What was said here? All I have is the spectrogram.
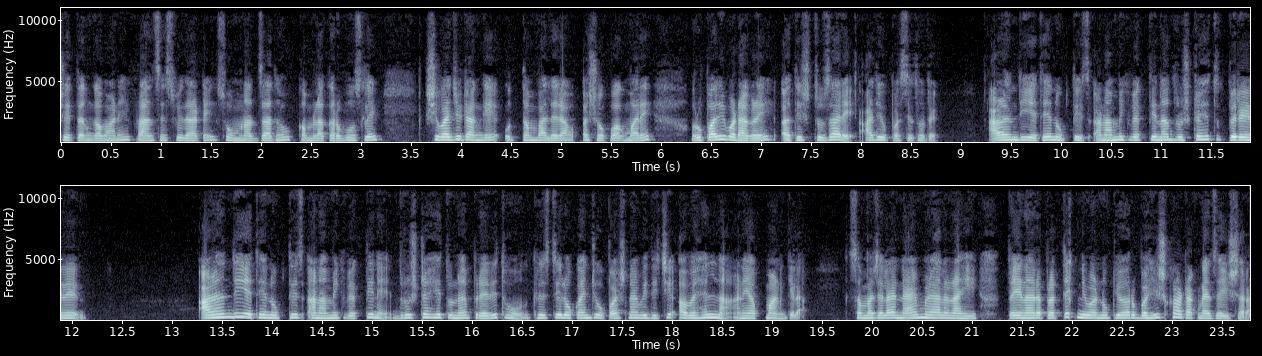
चेतन गव्हाणे फ्रान्सिस विदाटे सोमनाथ जाधव कमलाकर भोसले शिवाजी डांगे उत्तम बालेराव अशोक वाघमारे रुपाली वडागळे अतिश तुजारे आदी उपस्थित होते. आळंदी येथे नुकतीच अनामिक व्यक्तींना दृष्टहेतू प्रेरे आळंदी येथे नुकतीच अनामिक व्यक्तीने दृष्टहेतूने प्रेरित होऊन ख्रिस्ती लोकांची उपासना विधीची अवहेलना आणि अपमान केला. समाजाला न्याय मिळाला नाही तर येणाऱ्या प्रत्येक निवडणुकीवर बहिष्कार टाकण्याचा इशारा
